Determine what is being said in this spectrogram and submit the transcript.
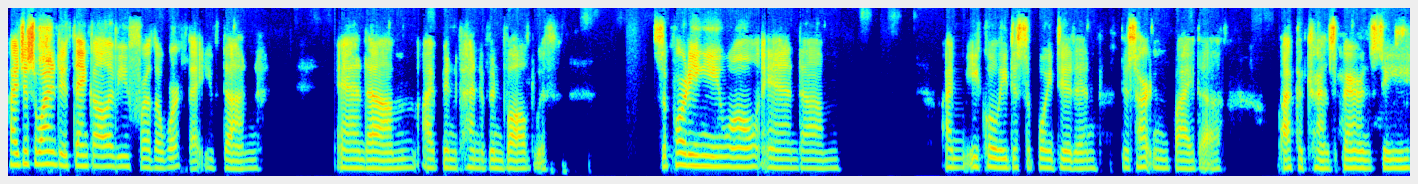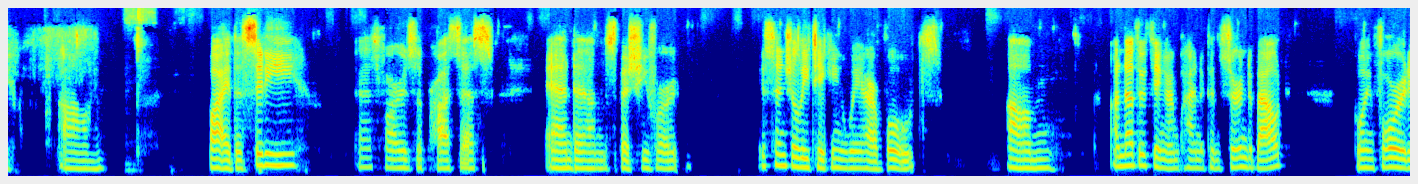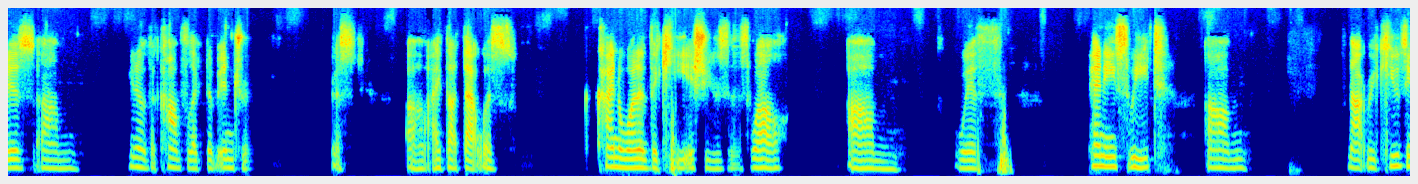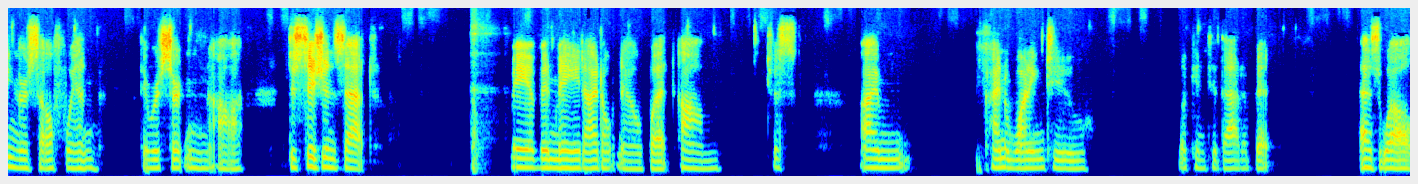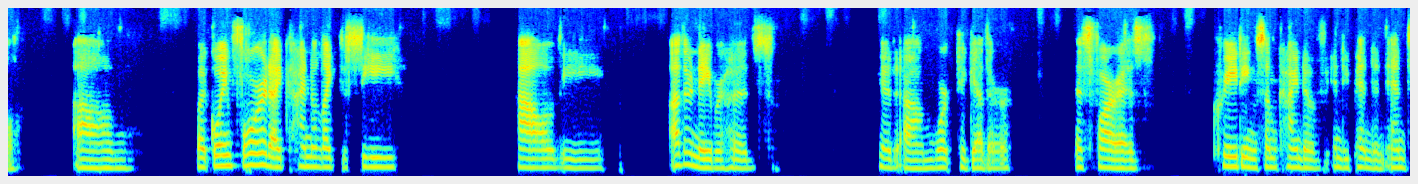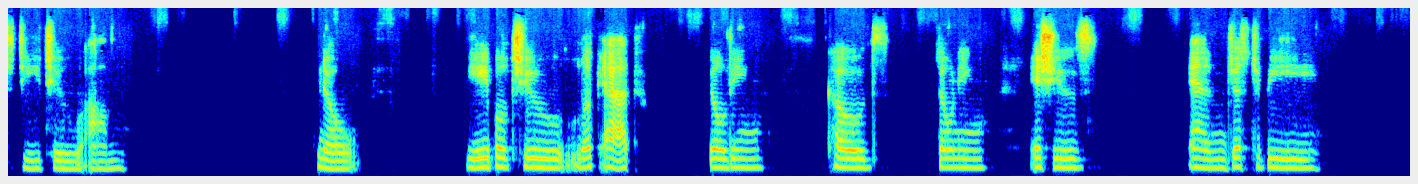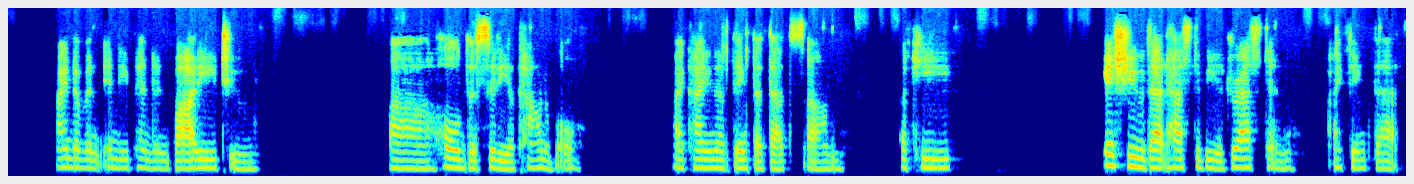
I just wanted to thank all of you for the work that you've done. And um, I've been kind of involved with supporting you all. And um, I'm equally disappointed and disheartened by the lack of transparency um, by the city as far as the process, and um, especially for essentially taking away our votes. Um, another thing I'm kind of concerned about going forward is, um, you know, the conflict of interest. Uh, I thought that was kind of one of the key issues as well um, with Penny Sweet um, not recusing herself when there were certain uh, decisions that may have been made. I don't know, but um, just I'm kind of wanting to look into that a bit as well. Um, but going forward, I'd kind of like to see how the other neighborhoods could um, work together as far as creating some kind of independent entity to, um, you know, be able to look at building codes, zoning issues, and just to be kind of an independent body to uh, hold the city accountable. I kind of think that that's um, a key issue that has to be addressed. And I think that,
